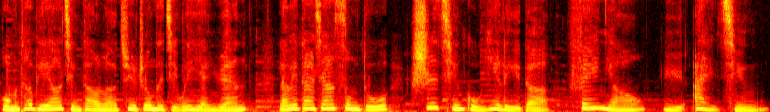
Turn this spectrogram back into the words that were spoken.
我们特别邀请到了剧中的几位演员，来为大家诵读诗情古意里的《飞鸟与爱情》。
